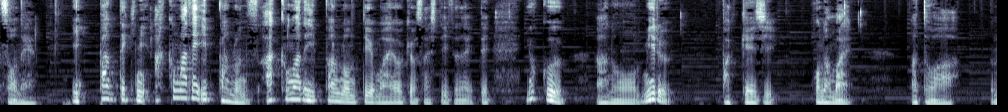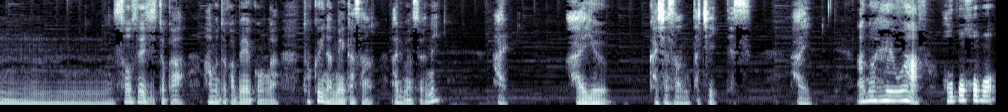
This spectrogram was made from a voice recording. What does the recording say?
そうね。一般的に、あくまで一般論です。あくまで一般論っていう前置きをさせていただいて、よく、あの、見るパッケージ、お名前、あとは、うん、ソーセージとかハムとかベーコンが得意なメーカーさんありますよね。はい。ああいう会社さんたちです。はい。あの辺は、ほぼほぼ、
